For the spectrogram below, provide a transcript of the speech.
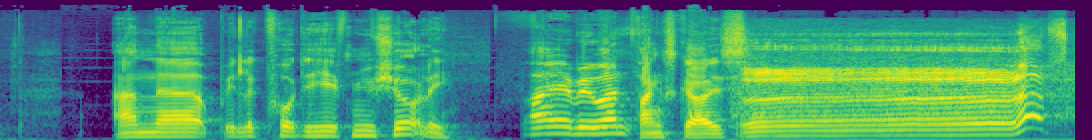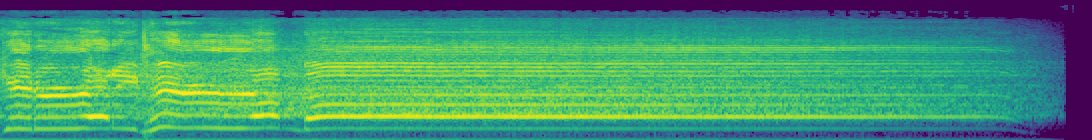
and uh, we look forward to hearing from you shortly. Bye, everyone. Thanks, guys. Uh,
